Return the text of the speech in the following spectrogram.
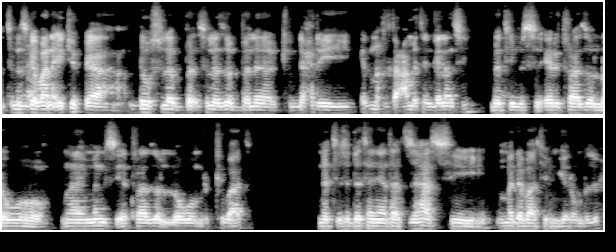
እቲ ምዝገባ ናይ ኢትዮጵያ ደው ስለ ዘበለ ድሕሪ ቅድሚ ክልተ ዓመትን ገለንሲ በቲ ምስ ኤርትራ ዘለዎ ናይ መንግስቲ ኤርትራ ዘለዎም ርክባት ነቲ ስደተኛታት ዝሃሲ መደባት እዮም ገይሮም ብዙሕ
